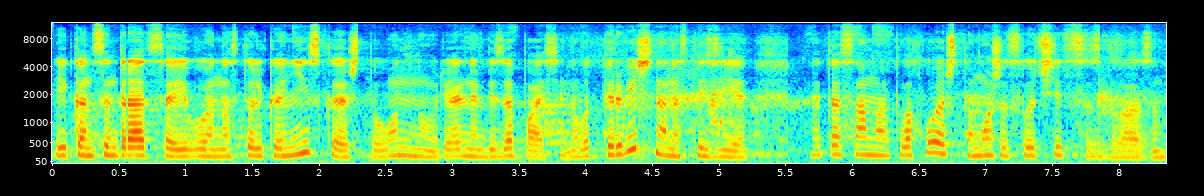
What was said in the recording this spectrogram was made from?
И концентрация его настолько низкая, что он ну, реально безопасен. А вот первичная анестезия – это самое плохое, что может случиться с глазом.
